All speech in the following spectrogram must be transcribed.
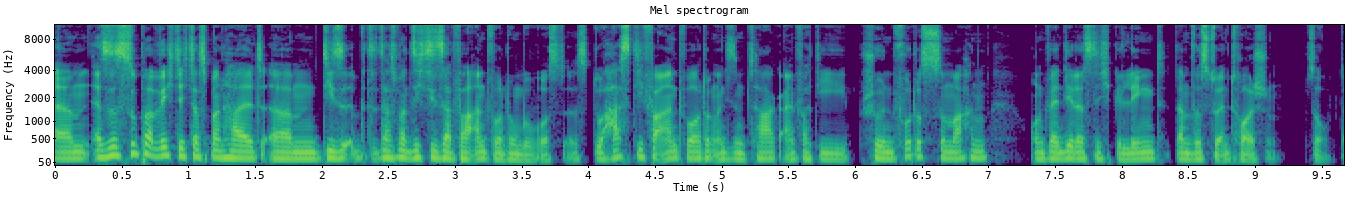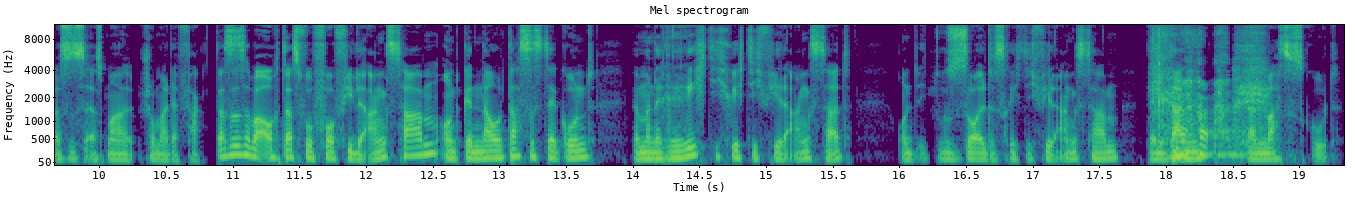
Ähm, es ist super wichtig, dass man halt ähm, diese, dass man sich dieser Verantwortung bewusst ist. Du hast die Verantwortung an diesem Tag einfach die schönen Fotos zu machen und wenn dir das nicht gelingt, dann wirst du enttäuschen. So, das ist erstmal schon mal der Fakt. Das ist aber auch das, wovor viele Angst haben und genau das ist der Grund, wenn man richtig, richtig viel Angst hat, und du solltest richtig viel Angst haben, denn dann, dann machst du es gut.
